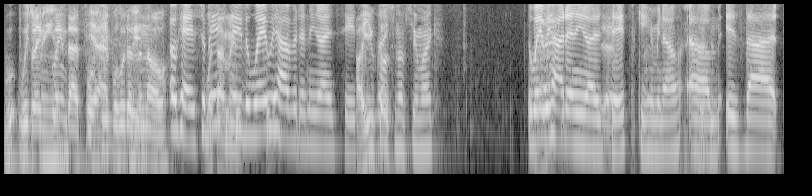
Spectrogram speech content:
W- which so means, explain that for yeah, people who doesn't know. Okay, so what that basically means. the way we have it in the United States Are you is close like, enough to your mic? The way we had it in the United Yeah, States. Can you hear me now? Um, is that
